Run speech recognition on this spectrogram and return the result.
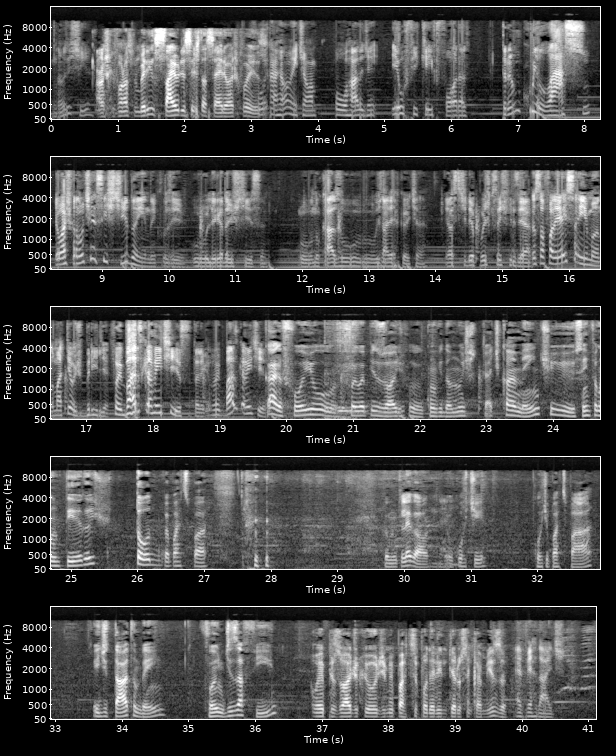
Não existia. Acho que foi o nosso primeiro ensaio de sexta série, eu acho que foi isso. Pô, cara, realmente, é uma porrada de. Eu fiquei fora tranquilaço. Eu acho que eu não tinha assistido ainda, inclusive, o Liga da Justiça. O, no caso, o Snyder Cut, né? Eu assisti depois que vocês fizeram. Eu só falei, é isso aí, mano. Matheus, brilha. Foi basicamente isso, tá ligado? Foi basicamente isso. Cara, foi o, foi o episódio. Convidamos praticamente sem fronteiras todo pra participar. foi muito legal. É. Eu curti. Curti participar. Editar também. Foi um desafio. O episódio que o Jimmy participou dele inteiro sem camisa? É verdade.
